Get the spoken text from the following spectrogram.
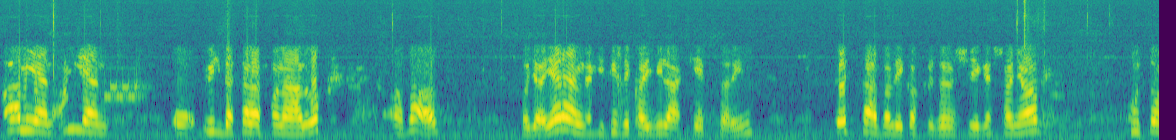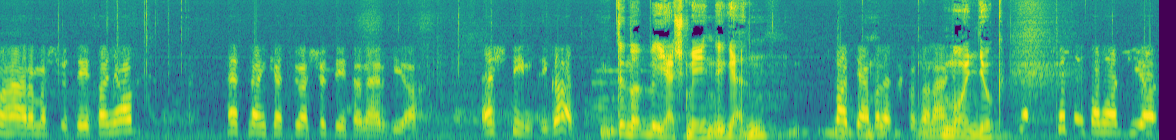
amilyen, amilyen ügybe telefonálok, az az, hogy a jelenlegi fizikai világkép szerint 5% a közönséges anyag, 23% a sötét anyag, 72 a sötét energia. Ez stimmt, igaz? De, na, ilyesmi, igen. Nagyjából ezek az arányok. Mondjuk. Sötét energia,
